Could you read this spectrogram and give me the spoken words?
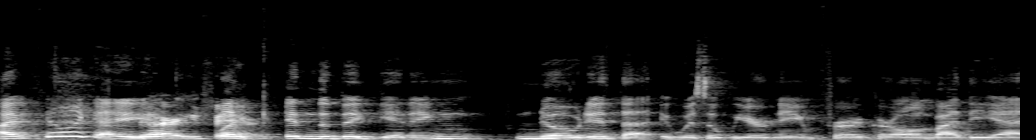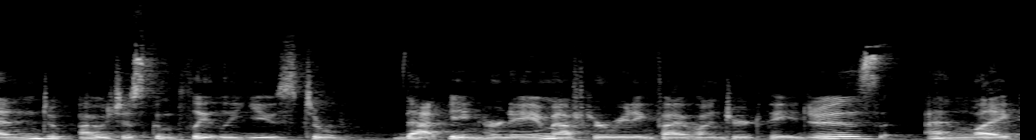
I feel like I Very fair. like in the beginning noted that it was a weird name for a girl, and by the end, I was just completely used to that being her name after reading 500 pages. And like,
